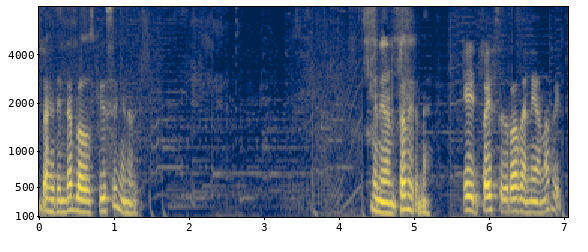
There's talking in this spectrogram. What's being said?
ഇതാ ഇതിന്റെ ബ്ലൗസ് പീസ് ഇങ്ങനെ വരും. ഇങ്ങനെയാണ് കേട്ടോ വരുന്നത്. എയ്റ്റ് ഫൈവ് സീറോ തന്നെയാണ് റേറ്റ്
